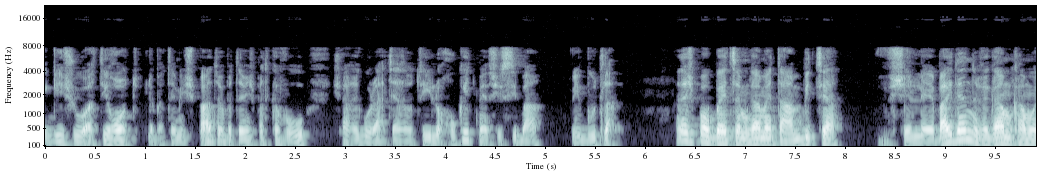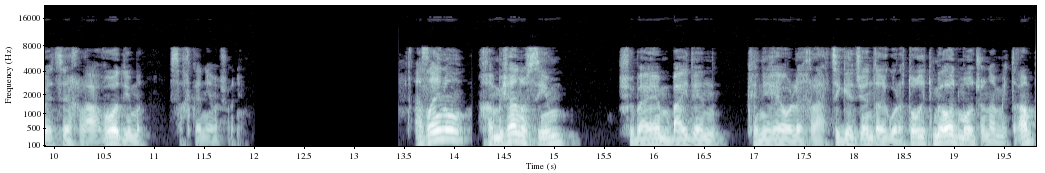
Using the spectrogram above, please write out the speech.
הגישו עתירות לבתי משפט, ובתי משפט קבעו שהרגולציה הזאת היא לא חוקית מאיזושהי סיבה, והיא בוטלה. אז יש פה בעצם גם את האמביציה של ביידן, וגם כמה הוא יצליח לעבוד עם השחקנים השונים. אז ראינו חמישה נושאים שבהם ביידן כנראה הולך להציג אג'נדה רגולטורית מאוד מאוד שונה מטראמפ,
